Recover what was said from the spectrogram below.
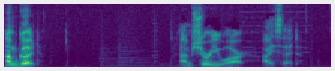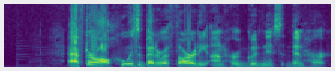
I'm good. I'm sure you are, I said. After all, who is a better authority on her goodness than her?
